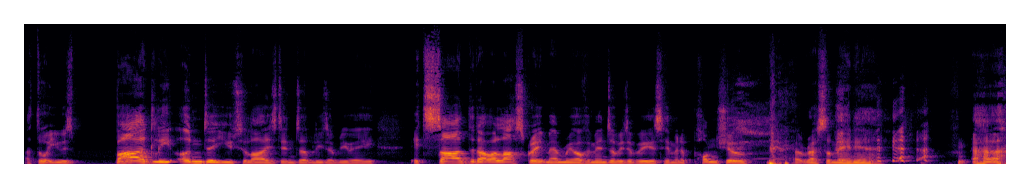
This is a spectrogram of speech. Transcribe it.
I thought he was badly underutilized in WWE. It's sad that our last great memory of him in WWE is him in a poncho at WrestleMania. Uh,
